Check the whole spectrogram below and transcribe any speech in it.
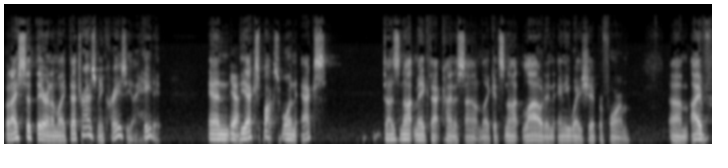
but I sit there and I'm like, that drives me crazy. I hate it. And yeah. the Xbox One X does not make that kind of sound. Like it's not loud in any way, shape, or form. Um, I've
